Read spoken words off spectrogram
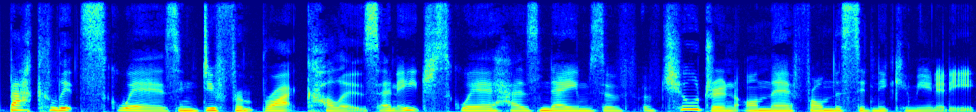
backlit squares in different bright colours, and each square has names of, of children on there from the Sydney community.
